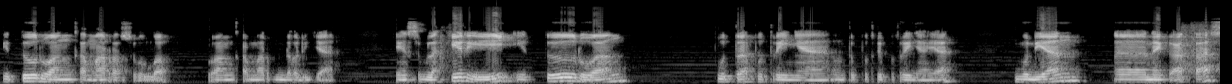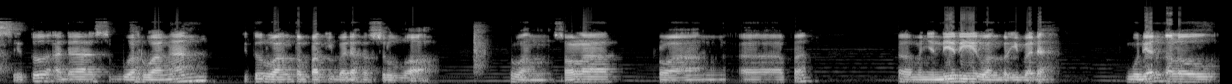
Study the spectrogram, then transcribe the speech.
itu ruang kamar Rasulullah ruang kamar Bunda Khadijah. Yang sebelah kiri itu ruang putra putrinya untuk putri putrinya ya. Kemudian eh, naik ke atas itu ada sebuah ruangan itu ruang tempat ibadah Rasulullah. Ruang sholat ruang eh, apa e, menyendiri, ruang beribadah. Kemudian kalau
